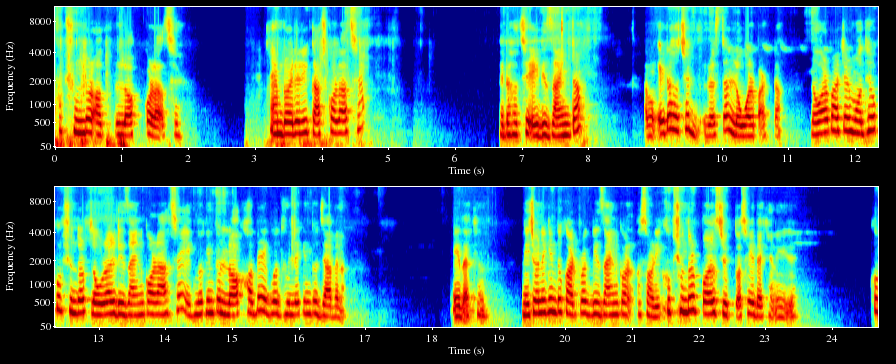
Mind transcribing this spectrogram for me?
খুব সুন্দর লক করা আছে। এমব্রয়ডারি কাজ করা আছে। এটা হচ্ছে এই ডিজাইনটা এবং এটা হচ্ছে ড্রেসটার লোয়ার পার্টটা লোয়ার পার্টের মধ্যেও খুব সুন্দর ফ্লোরাল ডিজাইন করা আছে। এগুলো কিন্তু লক হবে, এগুলো ধুলে কিন্তু যাবে না। এই দেখেন, নিচনে কিন্তু কাটওয়ার্ক ডিজাইন সরি খুব সুন্দর পার্লস যুক্ত আছে, এই দেখেন এই যে। খুব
